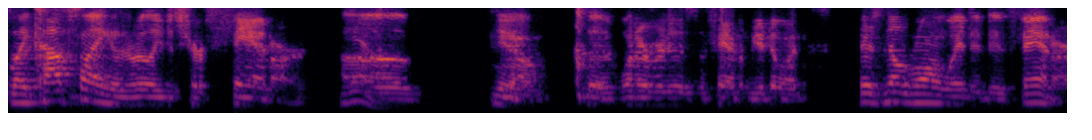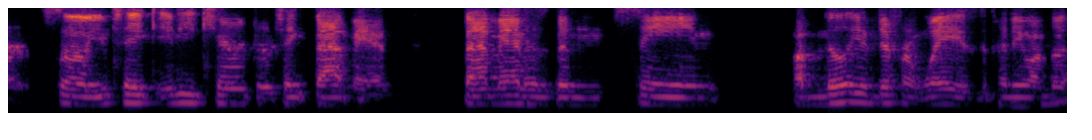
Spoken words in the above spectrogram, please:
like cosplaying is really just your fan art yeah. of you know the whatever it is the fandom you're doing there's no wrong way to do fan art so you take any character take batman batman has been seen a million different ways depending on the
